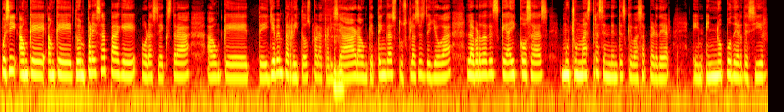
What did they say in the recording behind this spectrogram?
pues sí, aunque, aunque tu empresa pague horas extra, aunque te lleven perritos para acariciar, aunque tengas tus clases de yoga, la verdad es que hay cosas mucho más trascendentes que vas a perder en, en no poder decir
